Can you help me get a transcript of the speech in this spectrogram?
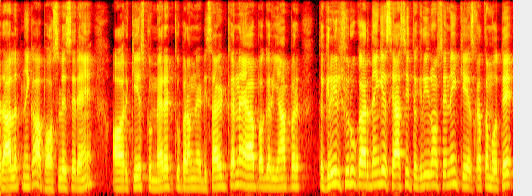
अदालत ने कहा, आप हौसले से रहें और केस को मेरिट के ऊपर हमने डिसाइड करना है। आप अगर यहाँ पर तकरीर शुरू कर देंगे, सियासी तकरीरों से नहीं केस ख़त्म होते,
